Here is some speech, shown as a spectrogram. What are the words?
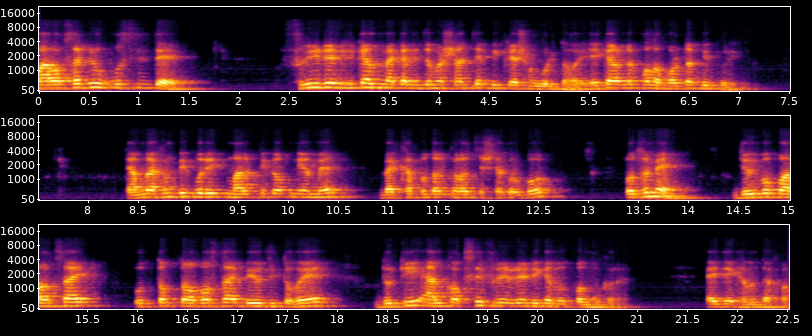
পারক্সাইডের উপস্থিতিতে ফ্রি রেডিক্যাল মেকানিজমের সাহায্যে বিক্রিয়া সংঘটিত হয়। এই কারণে ফলাফলটা বিপরীত। আমরা এখন বিপরীত মার্কনিকপ নিয়মের ব্যাখ্যা প্রদান করার চেষ্টা করব। প্রথমে, জৈব পারক্সাইড উত্তপ্ত অবস্থায় বিয়োজিত হয়ে দুটি অ্যালকক্সি ফ্রি রেডিক্যাল উৎপন্ন করে। এই যে এখানে দেখো।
